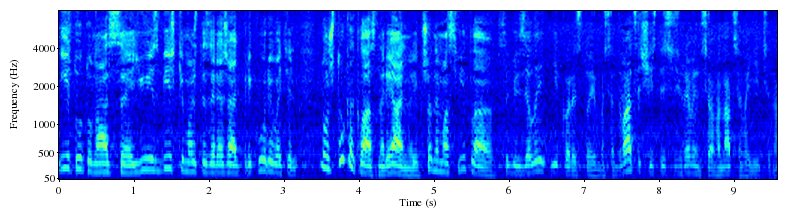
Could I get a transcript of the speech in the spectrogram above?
І тут у нас USB-шки можете заряджати, прикурюватель. Ну, штука класна, реально. Якщо нема світла, собі взяли і користуємося. 26 тисяч гривень всього-навсього її ціна.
